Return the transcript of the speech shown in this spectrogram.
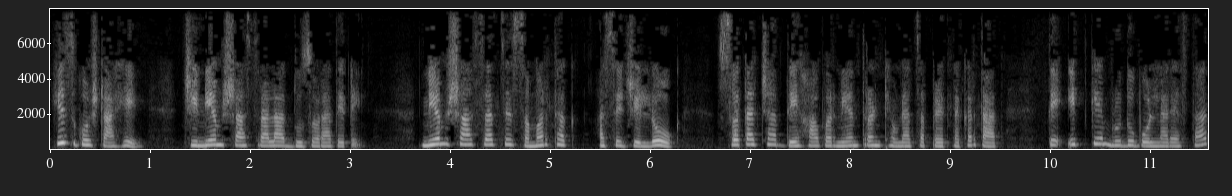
हीच गोष्ट आहे जी नियमशास्त्राला दुजोरा देते. नियमशास्त्राचे समर्थक असे जे लोक स्वतःच्या देहावर नियंत्रण ठेवण्याचा प्रयत्न करतात ते इतके मृदू बोलणारे असतात.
